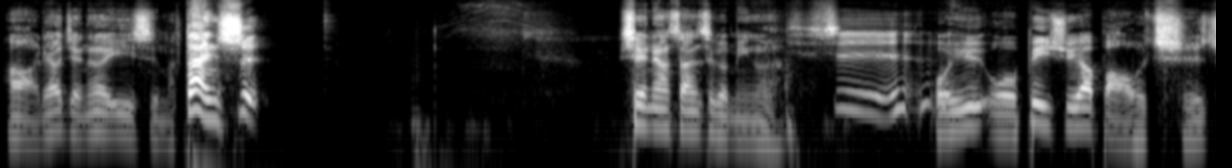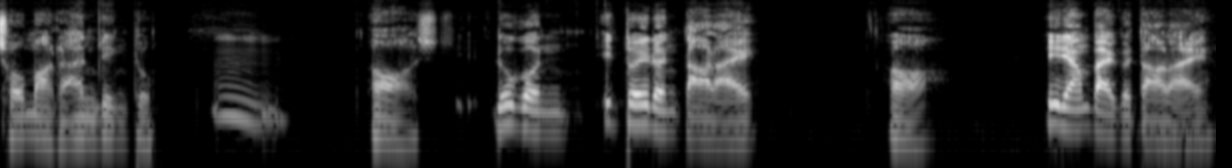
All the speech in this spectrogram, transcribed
啊，了解那个意思嘛？但是限量三十个名额，是，我于我必须要保持筹码的安定度嗯哦。如果你一堆人打来，哦，一两百个打来，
